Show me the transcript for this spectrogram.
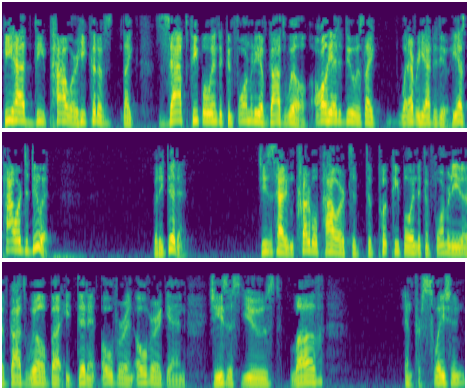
He had the power. He could have like zapped people into conformity of God's will. All he had to do was like whatever he had to do. He has power to do it. But he didn't. Jesus had incredible power to, to put people into conformity of God's will, but he didn't. Over and over again, Jesus used love and persuasion.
